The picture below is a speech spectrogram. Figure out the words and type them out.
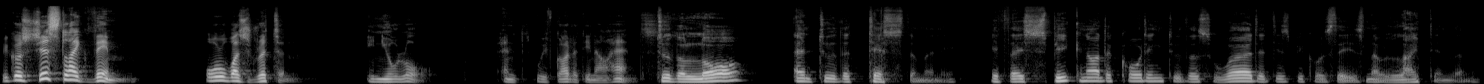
Because just like them, all was written in your law. And we've got it in our hands. To the law and to the testimony. If they speak not according to this word, it is because there is no light in them.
